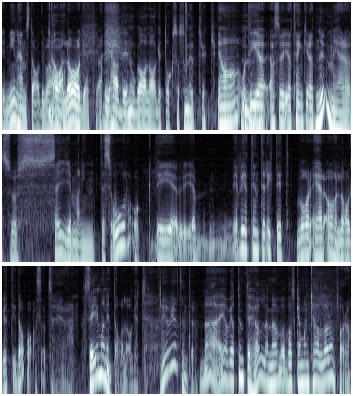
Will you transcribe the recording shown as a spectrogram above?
i, min hemstad, det var Ja. A-laget. Va? Vi hade nog A-laget också som uttryck. Ja, och det, Mm. alltså jag tänker att numera så säger man inte så och det, jag, jag vet inte riktigt, var är A-laget idag så att säga? Säger man inte A-laget? Jag vet inte. Nej, jag vet inte heller. Men vad, vad ska man kalla dem för då?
